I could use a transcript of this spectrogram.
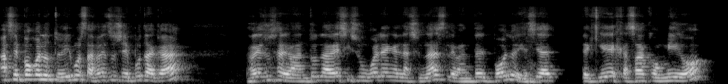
hace poco lo tuvimos a Renzo Sheput acá. Renzo se levantó una vez, hizo un gol en el Nacional, se levantó el polo y decía, ¿te quieres casar conmigo?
